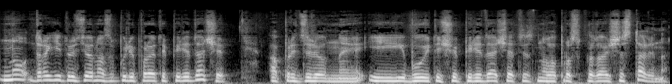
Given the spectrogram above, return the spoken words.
Ну, дорогие друзья, у нас были про это передачи определенные, и будет еще передача ответ на вопрос про товарища Сталина.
